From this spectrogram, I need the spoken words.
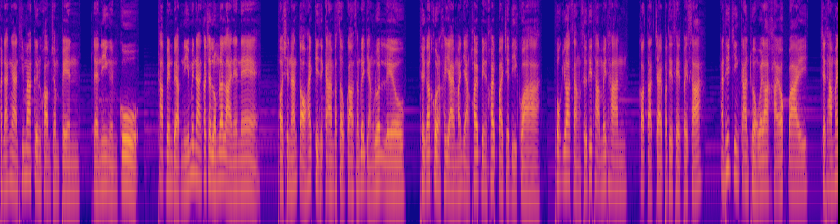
พนักงานที่มากเกินความจำเป็น และหนี้เงินกู้ ถ้าเป็นแบบนี้ไม่นานก็จะล้มละลายแน่ๆ เพราะฉะนั้นต่อให้กิจการประสบความสำเร็จอย่างรวดเร็ว เธอก็ควรขยายมันอย่างค่อยเป็นค่อยไปจะดีกว่า พวกยอดสั่งซื้อที่ทำไม่ทัน ก็ตัดใจปฏิเสธไปซะ อันที่จริงการถ่วงเวลาขายออกไป จะทำให้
